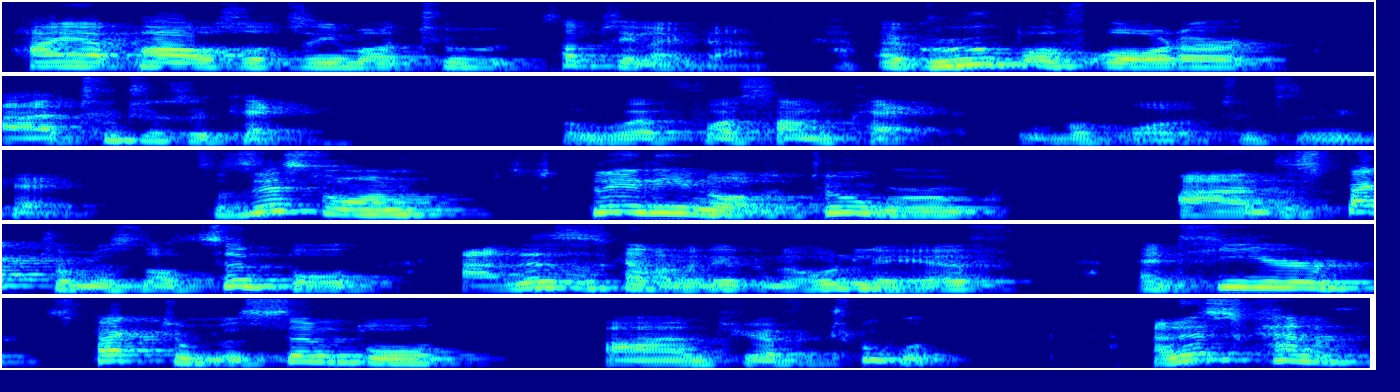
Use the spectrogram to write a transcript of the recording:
higher powers of Z mod 2, something like that. A group of order uh, 2 to the k, for some k, group of order 2 to the k. So this one is clearly not a two group, and the spectrum is not simple, and this is kind of an if and only if. And here, spectrum is simple, and you have a two group. And it's kind of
